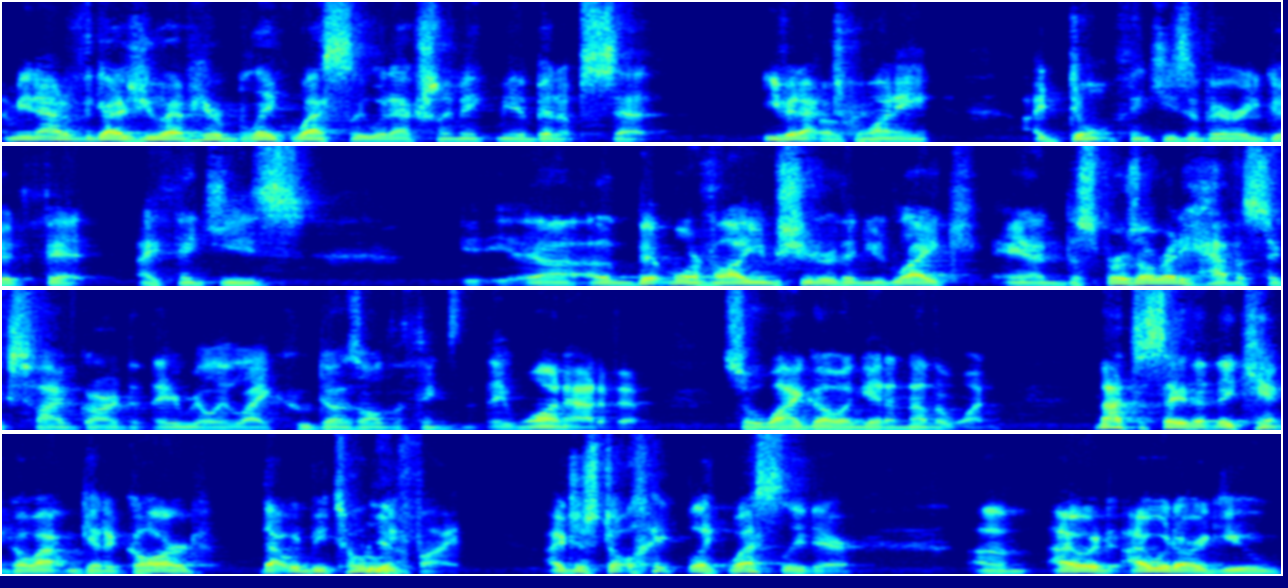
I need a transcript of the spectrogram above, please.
I mean, out of the guys you have here, Blake Wesley would actually make me a bit upset even at okay. 20. I don't think he's a very good fit. I think he's uh, a bit more volume shooter than you'd like. And the Spurs already have a six-five guard that they really like who does all the things that they want out of him. So why go and get another one? Not to say that they can't go out and get a guard. That would be totally Yeah. fine. I just don't like like Wesley there. Um, I would I would argue,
